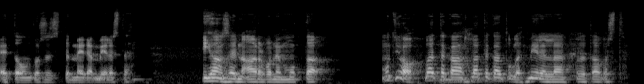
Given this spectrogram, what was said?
että onko se sitten meidän mielestä ihan sen arvoinen, mutta, mutta joo, laittakaa, laittakaa tulee. Mielellään otetaan vastaan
